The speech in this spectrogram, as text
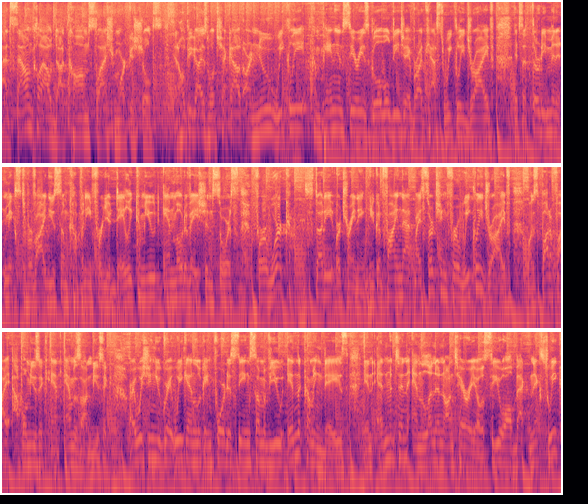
at SoundCloud.com slash Markus Schulz. And I hope you guys will check out our new weekly companion series, Global DJ Broadcast Weekly Drive. It's a 30 minute mix to provide you some company for your daily commute and motivation source for work, study, or training. You can find that by searching for Weekly Drive on Spotify, Apple Music, and Amazon Music. All right, wishing you a great weekend. Looking forward to seeing some of you in the coming days in Edmonton and London, Ontario. See you all back next week.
